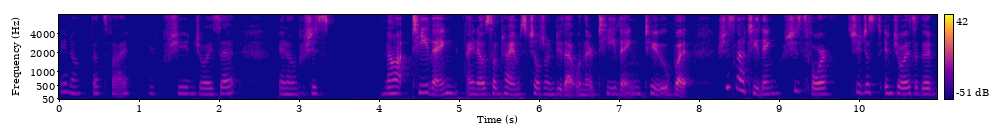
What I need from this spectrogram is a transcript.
you know, that's fine if she enjoys it. You know, she's not teething. I know sometimes children do that when they're teething too, but she's not teething. She's 4 she just enjoys a good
